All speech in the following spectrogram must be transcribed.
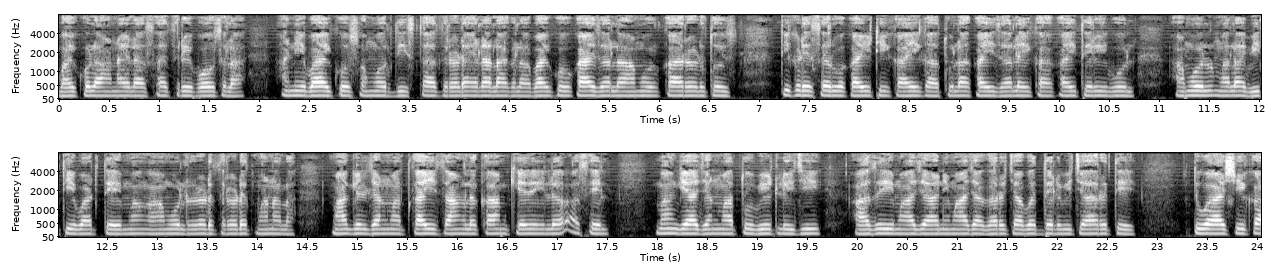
बायकोला आणायला सासरे पोहोचला. आणि बायको समोर दिसताच रडायला लागला. बायको काय झालं अमोल? का रडतोयस? तिकडे सर्व काही ठीक आहे का? तुला काही झालंय का? काहीतरी बोल. अमोल मला भीती वाटते. मग अमोल रडत रडत म्हणाला मागील जन्मात काही चांगलं काम केलेलं असेल मग या जन्मात तू भेटली जी आजही माझ्या आणि माझ्या घरच्याबद्दल विचारते. तू अशी का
